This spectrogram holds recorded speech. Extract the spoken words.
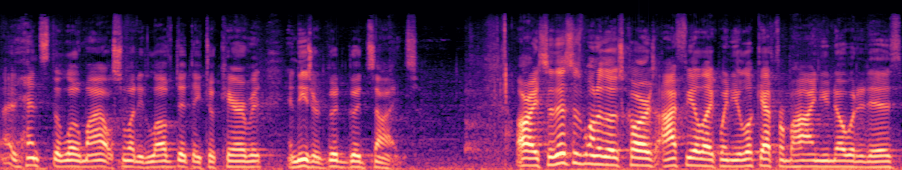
Hence the low miles. Somebody loved it, they took care of it, and these are good, good signs. All right, so this is one of those cars I feel like when you look at from behind, you know what it is.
